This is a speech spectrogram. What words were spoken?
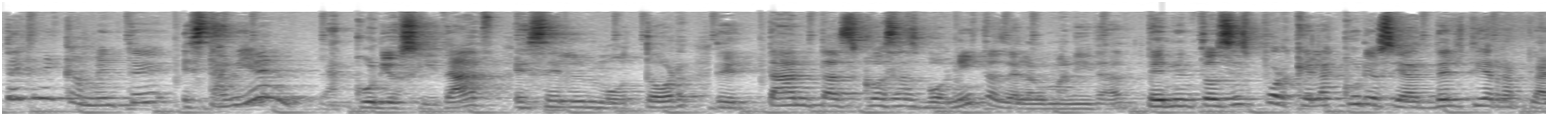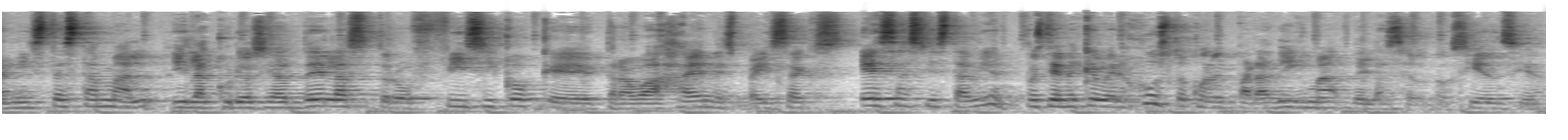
técnicamente está bien. La curiosidad es el motor de tantas cosas bonitas de la humanidad. Pero entonces, ¿por qué la curiosidad del tierraplanista está mal y la curiosidad del astrofísico que trabaja en SpaceX, esa sí está bien? Pues tiene que ver justo con el paradigma de la pseudociencia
